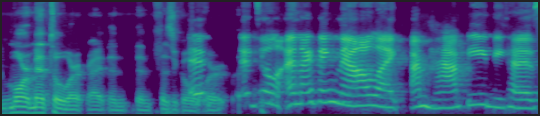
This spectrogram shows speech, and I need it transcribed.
more mental work, right, than than physical it, work. It's a, and I think now, like, I'm happy because,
